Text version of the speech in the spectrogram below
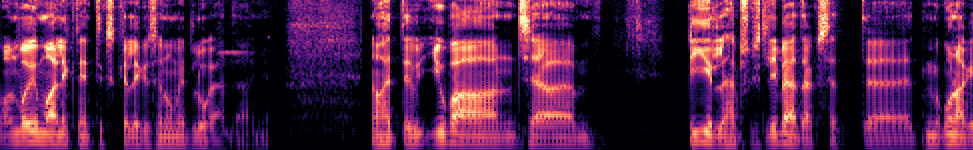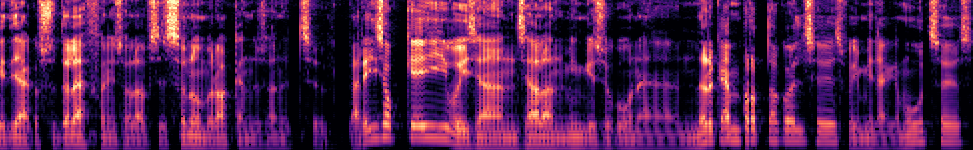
on võimalik näiteks kellegi sõnumeid lugeda, on ju. noh, et juba see piir läheb sihukeseks libedaks, et, et me kunagi ei tea, kas su telefonis olev see sõnumirakendus on nüüd päris okei okay, või see on, seal on mingisugune nõrgem protokoll sees või midagi muud sees.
